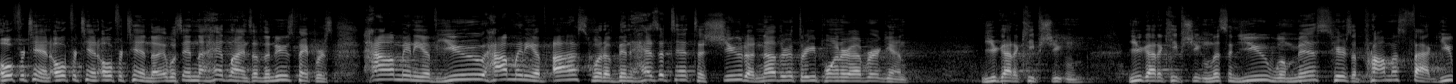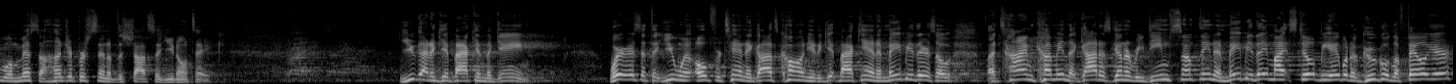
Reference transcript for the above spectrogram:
0 for 10, 0 for 10, 0 for 10. It was in the headlines of the newspapers. How many of you, how many of us would have been hesitant to shoot another three pointer ever again? You got to keep shooting. You got to keep shooting. Listen, you will miss, here's a promise fact you will miss 100% of the shots that you don't take. You got to get back in the game. Where is it that you went 0 for 10 and God's calling you to get back in? And maybe there's a, a time coming that God is going to redeem something, and maybe they might still be able to Google the failure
